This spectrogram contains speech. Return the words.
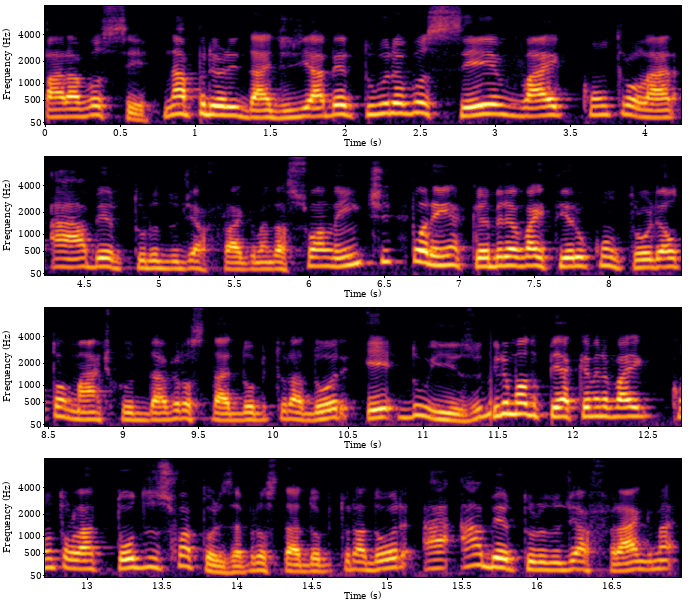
para você. Na prioridade de abertura, você vai controlar a abertura do diafragma da sua lente, porém a câmera vai ter o controle automático da velocidade do obturador e do ISO. E no modo P, a câmera vai controlar todos os fatores, a velocidade do obturador, a abertura do diafragma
